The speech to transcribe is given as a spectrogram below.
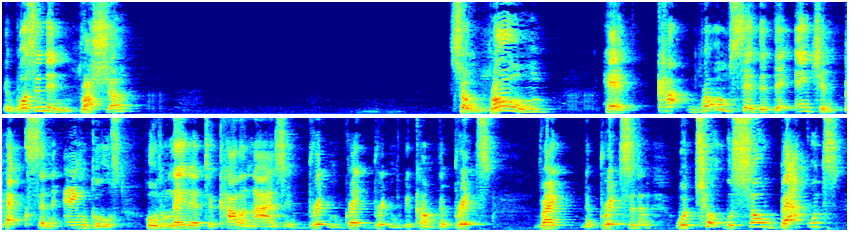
it wasn't in Russia. So Rome had Rome said that the ancient Picts and Angles, who later to colonize in Britain, Great Britain, to become the Brits, right? The Brits and them, were took was so backwards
